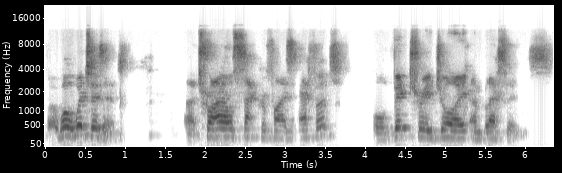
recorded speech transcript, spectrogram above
Well, which is it? Uh, trial, sacrifice, effort, or victory, joy, and blessings?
